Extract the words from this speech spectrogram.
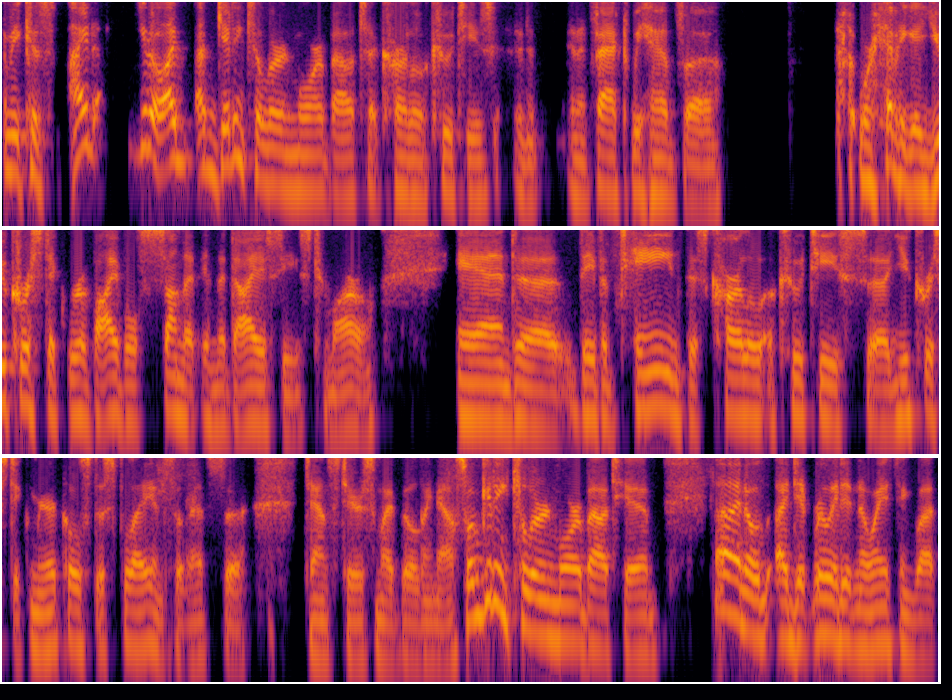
I mean, because I, you know, I, am getting to learn more about uh, Carlo Acutis, and, and, in fact, we have uh, we're having a Eucharistic revival summit in the diocese tomorrow, and uh, they've obtained this Carlo Acutis uh, Eucharistic miracles display, and so that's uh, downstairs in my building now. So I'm getting to learn more about him. I know I did really didn't know anything about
